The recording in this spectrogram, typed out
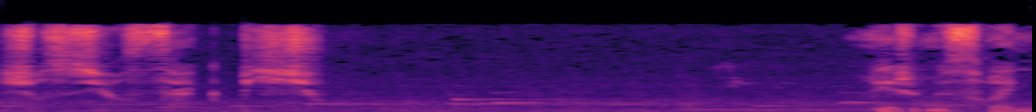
Chaussures, sacs, bijoux. Mais je me soigne.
